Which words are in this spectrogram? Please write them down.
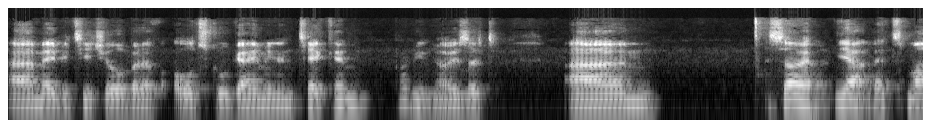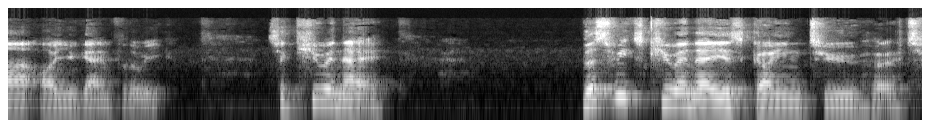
uh, maybe teach you a little bit of old school gaming and Tekken. Probably knows it. Um, so yeah, that's my RU game for the week. So Q and A. This week's Q and A is going to hurt,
